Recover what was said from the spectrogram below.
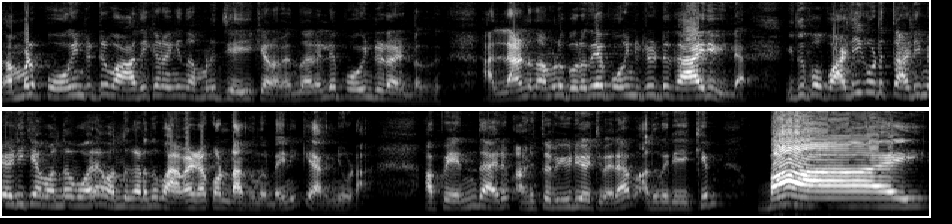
നമ്മൾ പോയിന്റ് ഇട്ട് വാദിക്കണമെങ്കിൽ നമ്മൾ ജയിക്കണം. എന്നാലല്ലേ പോയിന്റ് ഇടേണ്ടത്. അല്ലാണ്ട് നമ്മൾ വെറുതെ പോയിന്റ് ഇട്ടിട്ട് കാര്യമില്ല. ഇതിപ്പോൾ വടി കൊടുത്ത് അടി മേടിക്കാൻ വന്ന പോലെ വന്ന് കിടന്ന് വഴക്കുണ്ടാക്കുന്നുണ്ട്. എനിക്ക് അറിഞ്ഞൂടാ അപ്പോൾ എന്തായാലും അടുത്ത വീഡിയോ ആയിട്ട് വരാം. അതുവരേക്കും ബായ്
